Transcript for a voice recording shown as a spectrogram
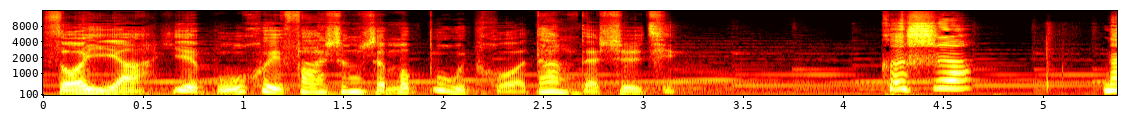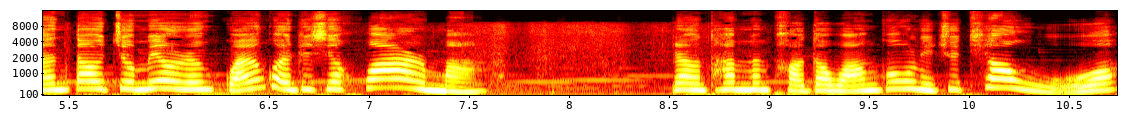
所以啊，也不会发生什么不妥当的事情。可是，难道就没有人管管这些花儿吗？让他们跑到王宫里去跳舞？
